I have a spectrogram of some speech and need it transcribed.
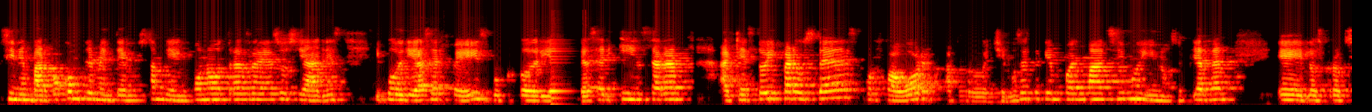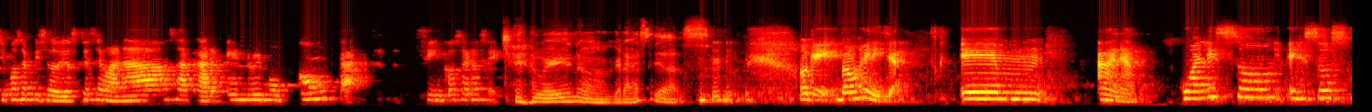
sin embargo complementemos también con otras redes sociales y podría ser Facebook, podría ser Instagram. Aquí estoy para ustedes, por favor aprovechemos este tiempo al máximo y no se pierdan eh, los próximos episodios que se van a sacar en Remove Contact. 506. Qué bueno, gracias. ok, vamos a iniciar. Em, Ana, ¿cuáles son esos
